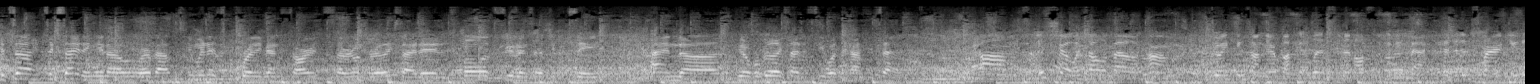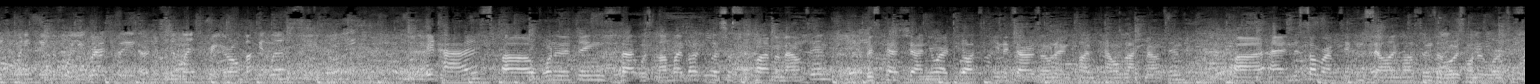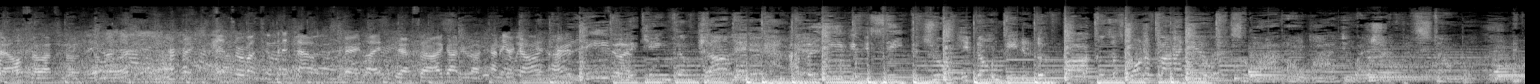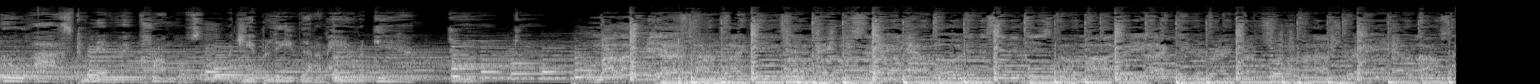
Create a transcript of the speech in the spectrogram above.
It's uh, it's exciting. You know, we're about two minutes before the event starts. Everyone's really excited. It's full of students, as you can see, and uh, you know, we're really excited to see what they have to say. Um, so this show, it's all about um, doing things on their bucket list and then also giving back. Has it inspired you to do anything before you graduate or just create your own bucket list? It has. Uh, one of the things that was on my bucket list was to climb a mountain. This past January, I flew out to Phoenix, Arizona, and climbed Camelback Mountain. Uh, and this summer, I'm taking sailing lessons. I've always wanted to learn to sail, so that's another thing on my list. Perfect. And so we're about two minutes out. It's buried life. Yeah, so I got to uh, kind of get going. All right, believe do in the kingdom coming. I believe if you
